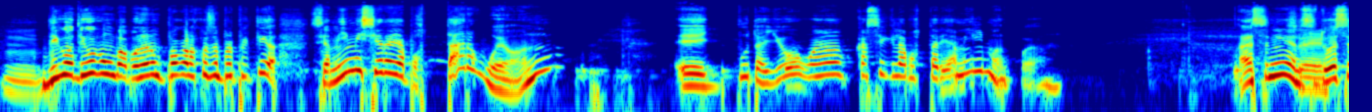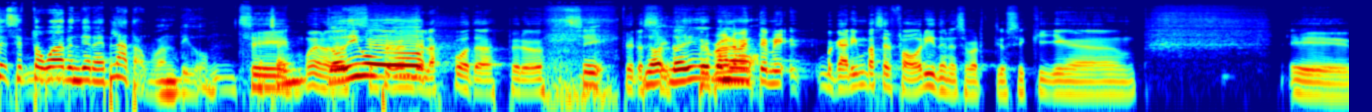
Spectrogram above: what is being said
Mm. Digo, digo como para poner un poco las cosas en perspectiva. Si a mí me hiciera apostar, weón, eh, puta, yo, weón, casi que le apostaría a Milman, weón. A ese nivel, Sí. si tuviese si esta weá dependiera de plata, weón, digo. Sí, ¿cachai? bueno, lo digo, vende las cuotas, pero, sí, pero, lo, sí. lo digo Pero como- probablemente Karim va a ser favorito en ese partido, si es que llega. Eh,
